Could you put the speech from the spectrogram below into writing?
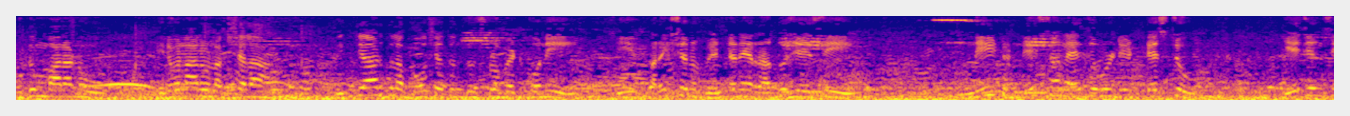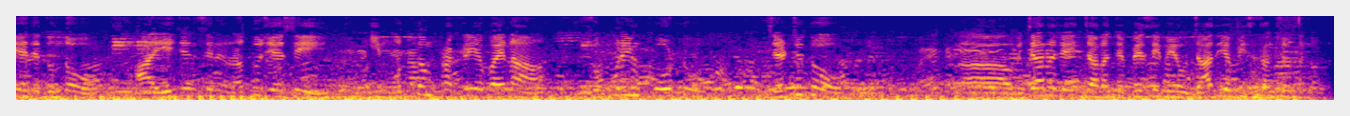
కుటుంబాలను ఇరవై నాలుగు లక్షల విద్యార్థుల భవిష్యత్తును దృష్టిలో పెట్టుకొని ఈ పరీక్షను వెంటనే రద్దు చేసి NEET national eligibility test agency ఏదైతే ఉందో ఆ ఏజెన్సీని రద్దు చేసి ఈ మొత్తం ప్రక్రియ పైన సుప్రీంకోర్టు జడ్జితో విచారణ చేయించాలని చెప్పేసి మేము జాతీయ బీసీ సంక్షేమ సంఘం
